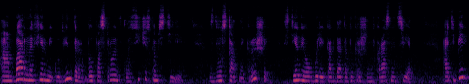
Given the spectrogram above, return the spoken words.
Амбар на ферме Гудвинтера был построен в классическом стиле, с двускатной крышей, стены его были когда-то выкрашены в красный цвет, а теперь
